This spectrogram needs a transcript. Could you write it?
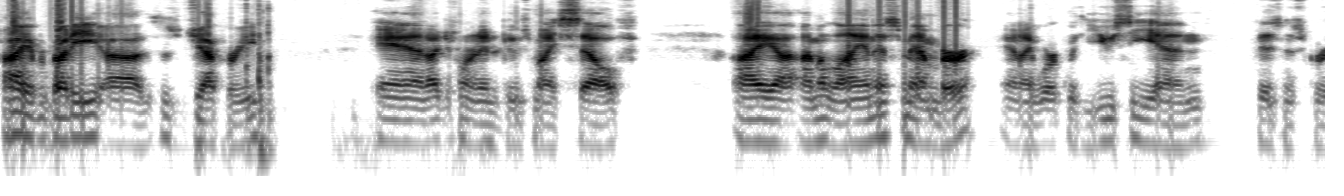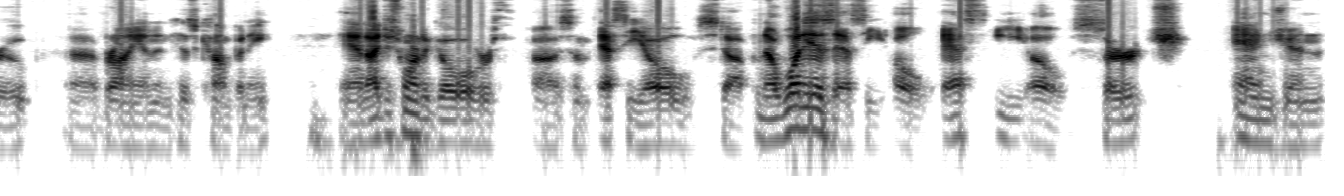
Hi everybody, uh, this is Jeffrey, and I just want to introduce myself. I, uh, I'm a Lioness member, and I work with UCN Business Group, uh, Brian and his company, and I just wanted to go over uh, some SEO stuff. Now, what is SEO? SEO, Search Engine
